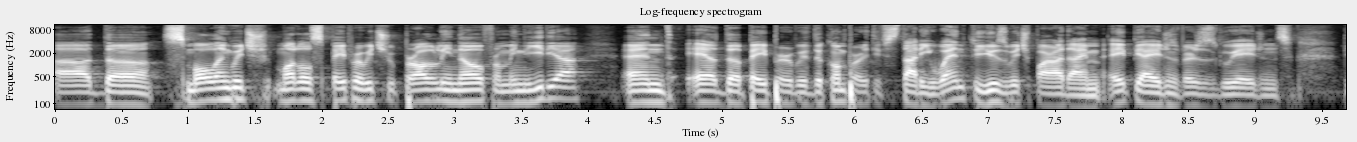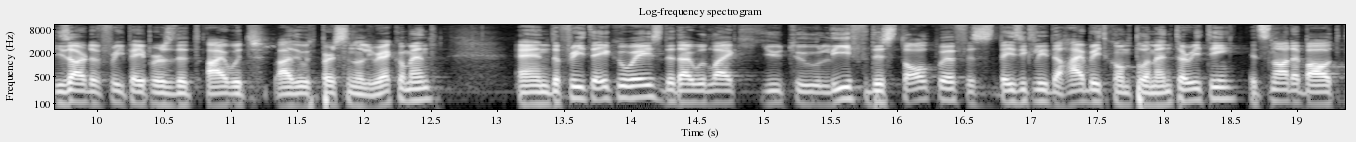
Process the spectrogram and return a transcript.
uh, the small language models paper, which you probably know from NVIDIA, and uh, the paper with the comparative study, when to use which paradigm, API agents versus GUI agents. These are the three papers that I would, I would personally recommend. And the three takeaways that I would like you to leave this talk with is basically the hybrid complementarity. It's not about,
